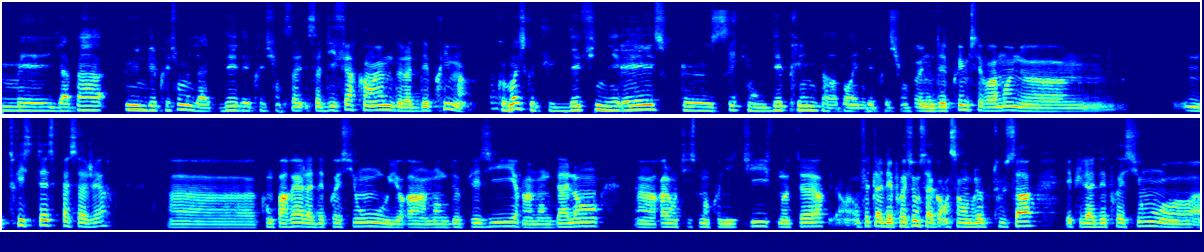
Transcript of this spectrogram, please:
mais il n'y a pas une dépression, il y a des dépressions. Ça, diffère quand même de la déprime. Comment est-ce que tu définirais ce que c'est qu'une déprime par rapport à une dépression? Une déprime, c'est vraiment une, euh, une, tristesse passagère euh, comparée à la dépression où il y aura un manque de plaisir, un manque d'allant, un ralentissement cognitif, moteur. En fait, la dépression, ça, ça englobe tout ça. Et puis la dépression, euh,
